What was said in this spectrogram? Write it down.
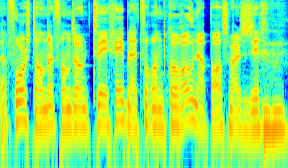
uh, voorstander van zo'n 2G-beleid voor een coronapas, waar ze zich mm -hmm.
